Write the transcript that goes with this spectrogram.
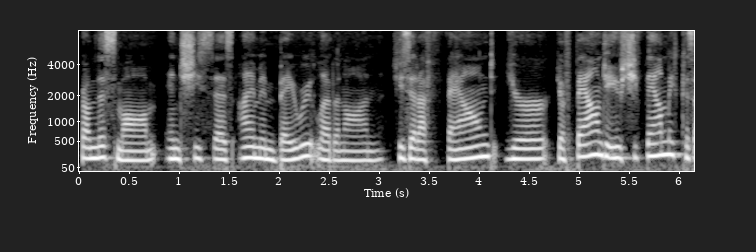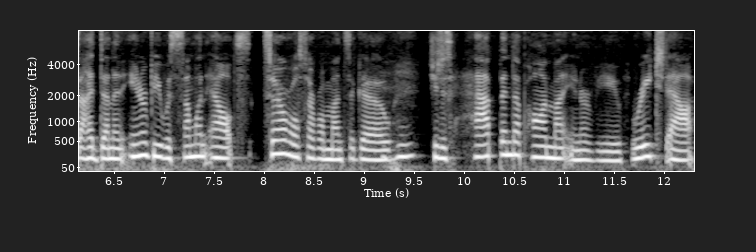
from this mom, and she says, "I'm in Beirut, Lebanon." She said, "I found your, I found you." She found me because I had done an interview with someone else several, several months ago. Mm-hmm. She just happened upon my interview, reached out.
